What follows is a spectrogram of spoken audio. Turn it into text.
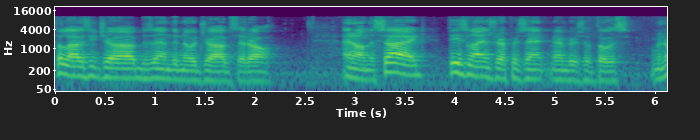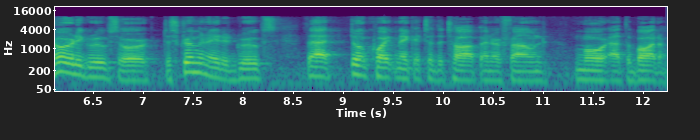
the lousy jobs, and the no jobs at all. And on the side, these lines represent members of those minority groups or discriminated groups that don't quite make it to the top and are found more at the bottom.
